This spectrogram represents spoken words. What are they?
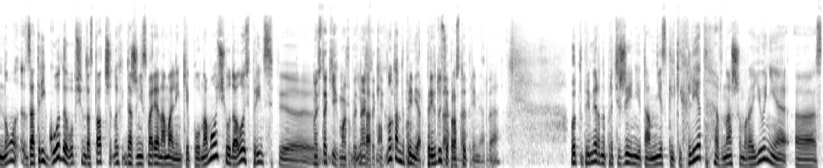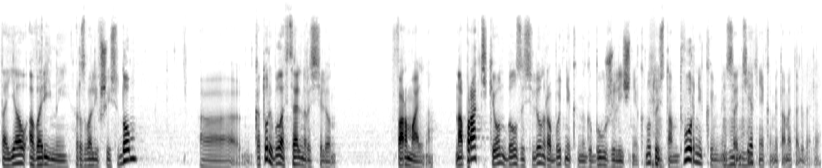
Ну, за три года, в общем, достаточно, ну, даже несмотря на маленькие полномочия, удалось, в принципе... Ну, из таких, может быть, знаешь, так таких. Ну, там, например, приведу да, тебе простой да, пример, да. да. Вот, например, на протяжении там нескольких лет в нашем районе э, стоял аварийный развалившийся дом, э, который был официально расселен. Формально. На практике он был заселен работниками ГБУ «Жилищник». Ну, то есть там дворниками, сантехниками там и так далее.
